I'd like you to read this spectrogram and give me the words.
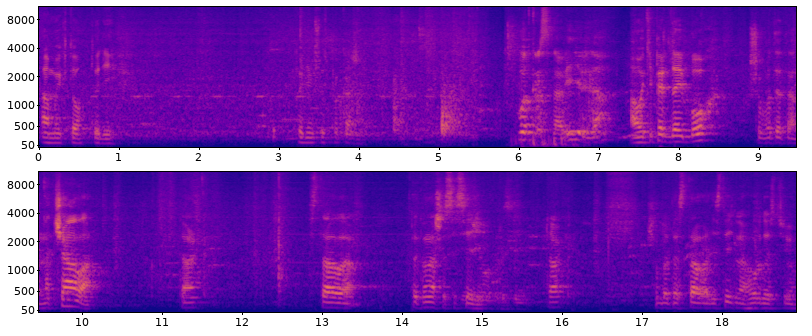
А ми хто тоді? Ходім щось покажемо. Вот красота, видели, да? А вот теперь дай Бог, чтобы вот это начало, так, стало, это наши соседи, так, чтобы это стало действительно гордостью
